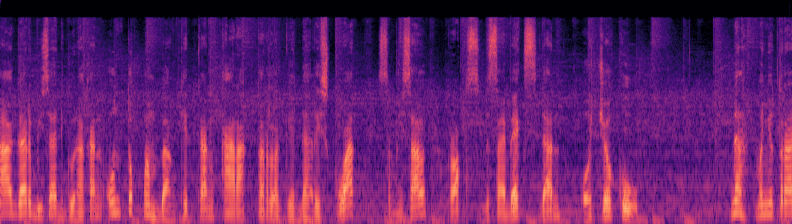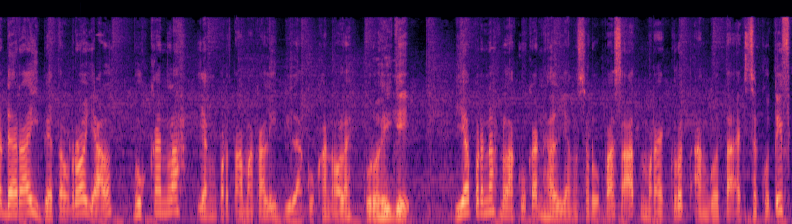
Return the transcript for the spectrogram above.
agar bisa digunakan untuk membangkitkan karakter legendaris kuat semisal Rox the Cybex dan Ochoku. Nah, menyutradarai Battle Royale bukanlah yang pertama kali dilakukan oleh Kurohige. Dia pernah melakukan hal yang serupa saat merekrut anggota eksekutif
